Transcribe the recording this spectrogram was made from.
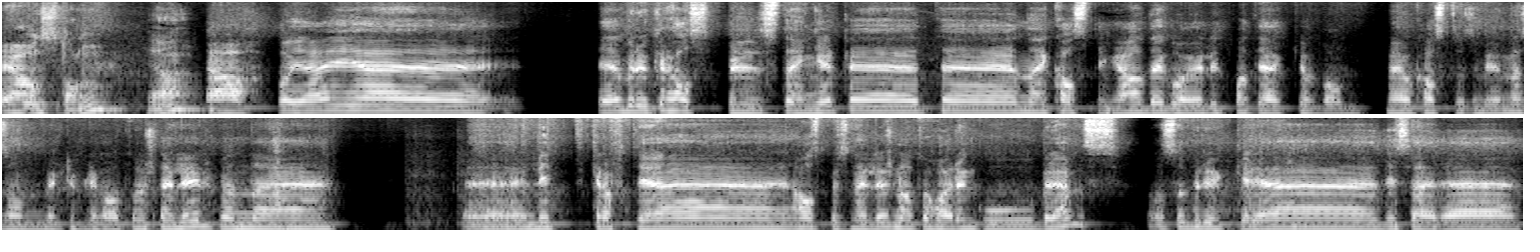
Ja, Og en stang. Ja. ja, og jeg, jeg bruker haspelstenger til, til kastinga. Det går jo litt på at jeg er ikke vant med å kaste så mye med sånn multiplikatorsneller, men eh, eh, litt kraftige haspelsneller, sånn at du har en god brems. Og så bruker jeg disse eh,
